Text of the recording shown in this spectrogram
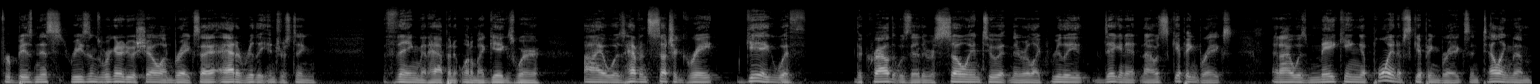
for business reasons, we're to do a show on breaks. I, I had a really interesting thing that happened at one of my gigs where I was having such a great gig with the crowd that was there. They were so into it and they were like really digging it. And I was skipping breaks and I was making a point of skipping breaks and telling them,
